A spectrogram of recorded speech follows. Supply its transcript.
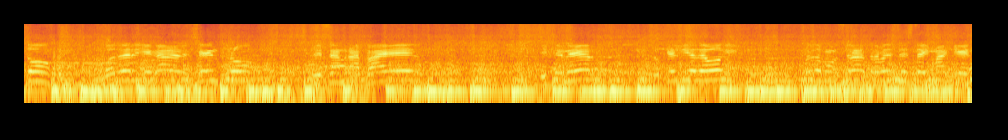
Poder llegar al centro de San Rafael y tener lo que el día de hoy puedo mostrar a través de esta imagen.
